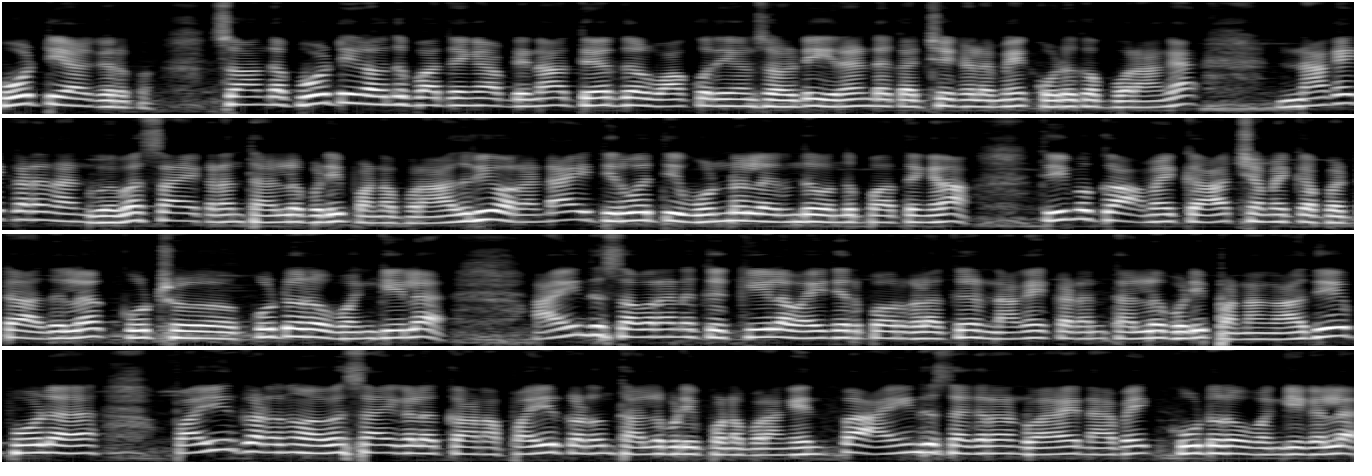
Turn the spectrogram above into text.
போட்டியாக இருக்கும். ஸோ அந்த போட்டியில் வந்து பார்த்தீங்க அப்படின்னா தேர்தல் வாக்குறுதின்னு சொல்லிட்டு இரண்டு கட்சிகளுமே கொடுக்க போகிறாங்க நகைக்கடன் அண்ட் விவசாய கடன் தள்ளுபடி பண்ண போகிறாங்க அதுலேயும் ரெண்டாயிரத்தி இருபத்தி ஒன்றுலேருந்து வந்து பார்த்திங்கன்னா திமுக அமைக்க ஆட்சி அமைக்கப்பட்டு அதில் கூற்று கூட்டுறவு வங்கியில் ஐந்து சவரனுக்கு கீழே வைத்திருப்பவர்களுக்கு நகைக்கடன் தள்ளுபடி பண்ணாங்க. அதே போல் பயிர்கடனும் விவசாயிகளுக்கான பயிர்கடனும் தள்ளுபடி பண்ண போகிறாங்க இப்போ ஐந்து ஐந்து சகரன் வகை நகை கூட்டுறவு வங்கிகளில்.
